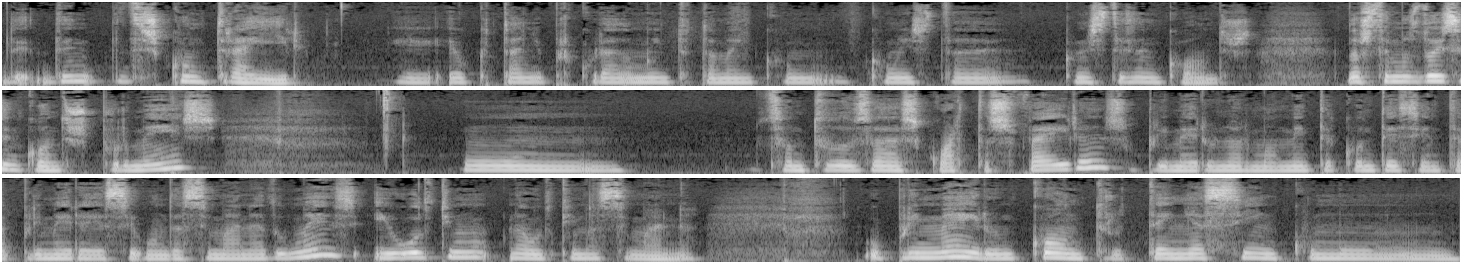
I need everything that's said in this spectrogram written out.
de, de descontrair. É, é, o que tenho procurado muito também com, com, esta, com estes encontros. Nós temos dois encontros por mês. Um, são todas as quartas-feiras. O primeiro normalmente acontece entre a primeira e a segunda semana do mês e o último na última semana. O primeiro encontro tem assim como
